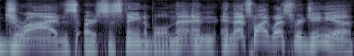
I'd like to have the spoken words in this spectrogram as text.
drives are sustainable, and that, and and that's why West Virginia,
